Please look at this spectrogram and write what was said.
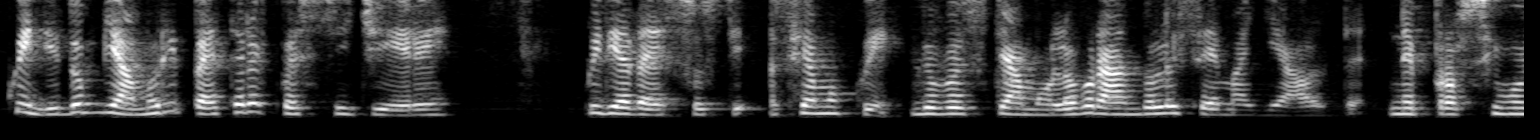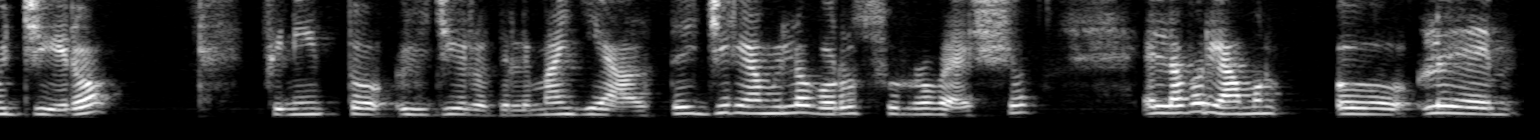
Quindi dobbiamo ripetere questi giri quindi adesso siamo qui dove stiamo lavorando le 6 maglie alte. Nel prossimo giro finito il giro delle maglie alte giriamo il lavoro sul rovescio e lavoriamo uh, le,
